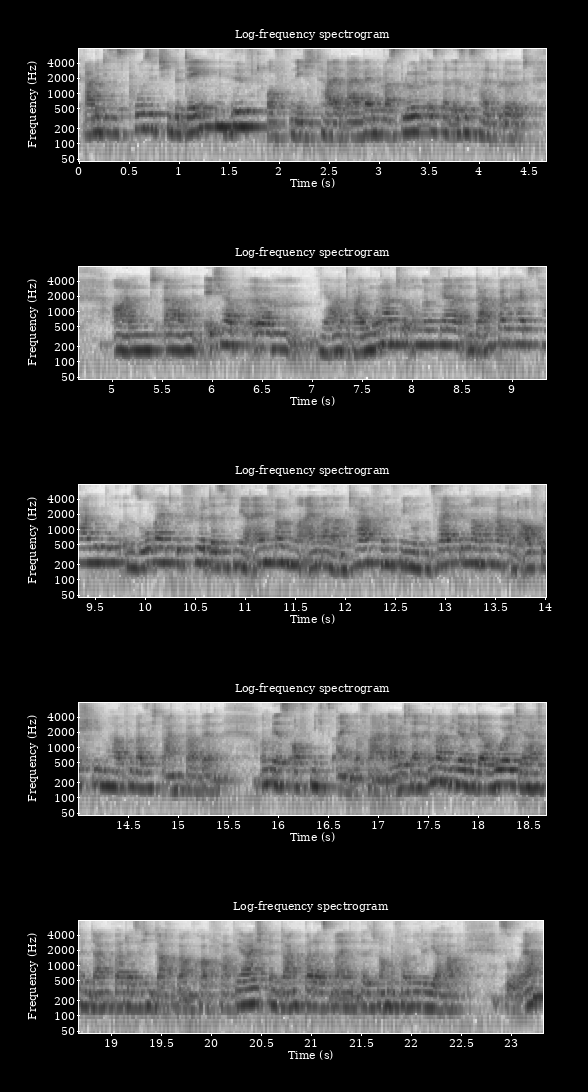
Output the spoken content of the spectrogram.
gerade dieses positive Denken hilft oft nicht halt, weil wenn was blöd ist, dann ist es halt blöd. Und ähm, ich habe ähm, ja drei Monate ungefähr ein Dankbarkeitstagebuch insoweit geführt, dass ich mir einfach nur einmal am Tag fünf Minuten Zeit genommen habe und aufgeschrieben habe, für was ich dankbar bin. Und mir ist oft nichts eingefallen. Da habe ich dann immer wieder wiederholt, ja, ich bin dankbar, dass ich ein Dach über dem Kopf habe. Ja, ich bin dankbar, dass, mein, dass ich noch eine Familie habe. So, ja.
